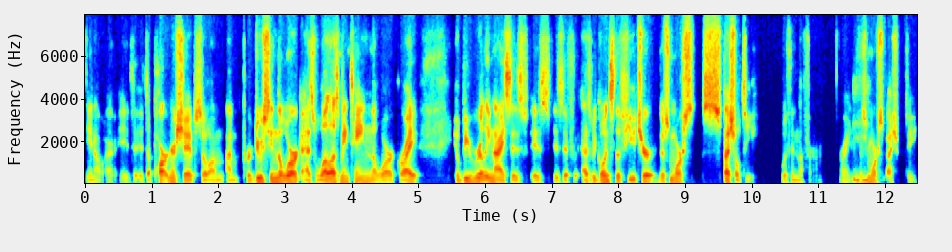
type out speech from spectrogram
you know uh, it's it's a partnership, so I'm I'm producing the work as well as maintaining the work, right? It would be really nice is is is if as we go into the future, there's more specialty within the firm, right? Mm-hmm. There's more specialty.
